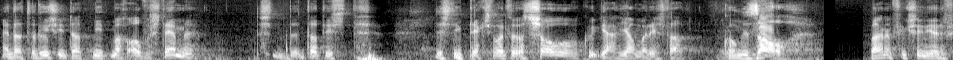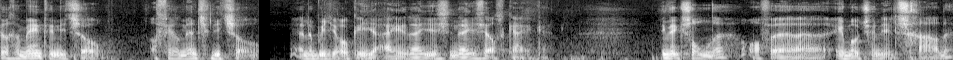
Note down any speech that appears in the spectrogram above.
En dat de ruzie dat niet mag overstemmen. Dus dat is, dus die tekst wordt zo, ja, jammer is dat. Komen zal. Waarom functioneren veel gemeenten niet zo? Of veel mensen niet zo? En dan moet je ook in je naar, naar jezelf kijken. Ik denk zonde of uh, emotionele schade.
